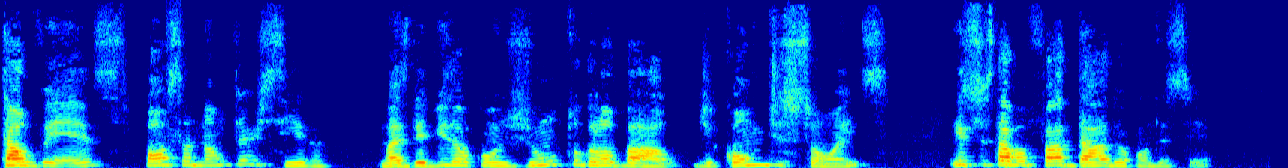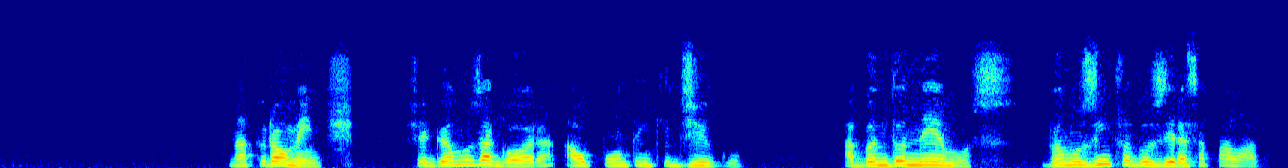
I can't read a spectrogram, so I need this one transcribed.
Talvez possa não ter sido, mas devido ao conjunto global de condições, isso estava fadado a acontecer. Naturalmente, chegamos agora ao ponto em que digo: abandonemos, vamos introduzir essa palavra,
